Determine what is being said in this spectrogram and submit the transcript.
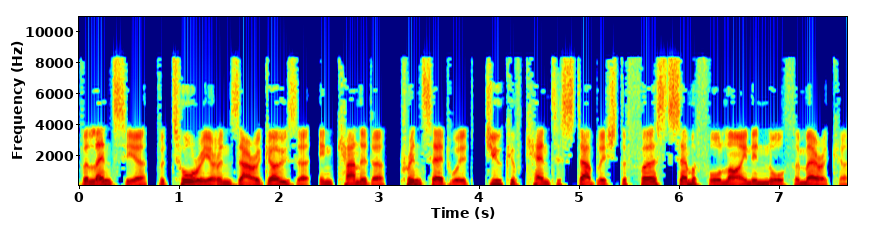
Valencia, Vitoria and Zaragoza. In Canada, Prince Edward, Duke of Kent established the first semaphore line in North America.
